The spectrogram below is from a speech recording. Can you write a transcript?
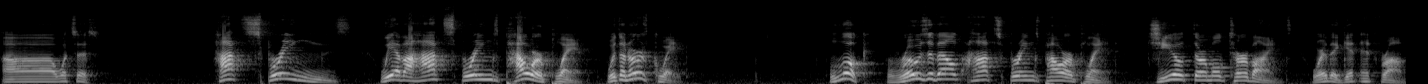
Uh, what's this? Hot Springs. We have a Hot Springs power plant with an earthquake. Look, Roosevelt Hot Springs power plant. Geothermal turbines. Where are they getting it from?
